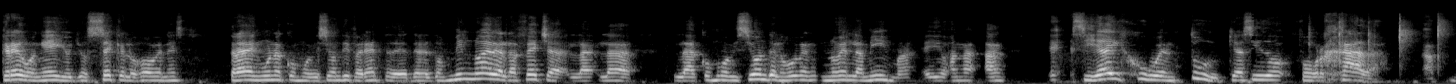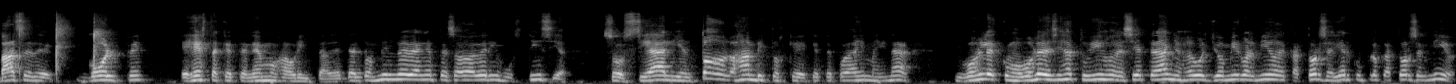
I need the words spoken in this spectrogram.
creo en ellos, yo sé que los jóvenes traen una cosmovisión diferente. Desde el 2009 a la fecha, la, la, la cosmovisión del joven no es la misma. Ellos han, eh, si hay juventud que ha sido forjada a base de golpe, es esta que tenemos ahorita. Desde el 2009 han empezado a haber injusticia social y en todos los ámbitos que, que te puedas imaginar. Y vos le, como vos le decís a tu hijo de 7 años, yo miro al mío de 14, ayer cumplió 14 el mío.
